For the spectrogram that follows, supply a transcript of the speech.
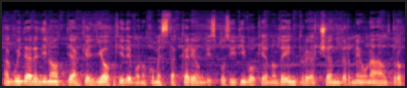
A guidare di notte anche gli occhi devono come staccare un dispositivo che hanno dentro e accenderne un altro,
